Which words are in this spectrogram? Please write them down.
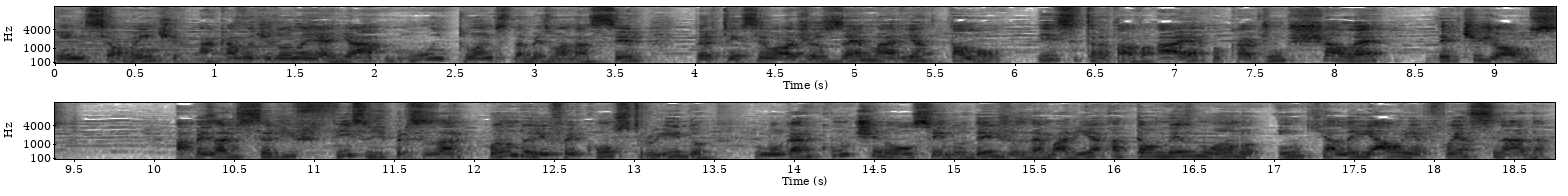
Inicialmente, a casa de Dona Yaya, muito antes da mesma nascer, pertenceu a José Maria Talon e se tratava à época de um chalé de tijolos. Apesar de ser difícil de precisar quando ele foi construído, o lugar continuou sendo de José Maria até o mesmo ano em que a Lei Áurea foi assinada,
